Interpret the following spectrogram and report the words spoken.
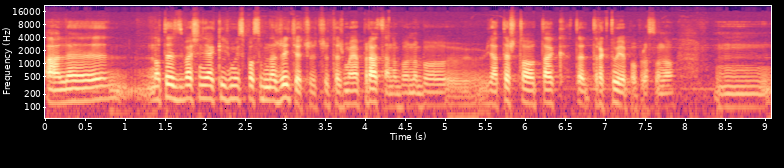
ale no to jest właśnie jakiś mój sposób na życie, czy, czy też moja praca, no bo, no bo ja też to tak te, traktuję po prostu, no. Mm,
